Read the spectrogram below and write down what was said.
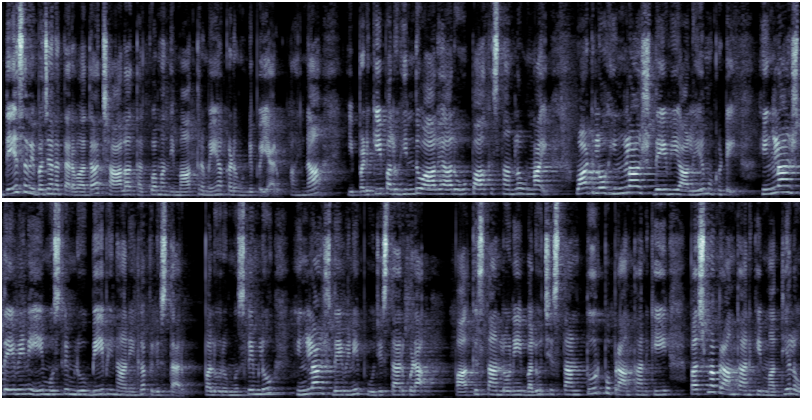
దేశ విభజన తర్వాత చాలా తక్కువ మంది మాత్రమే అక్కడ ఉండిపోయారు. అయినా ఇప్పటికీ పలు హిందూ ఆలయాలు పాకిస్తాన్లో ఉన్నాయి. వాటిలో హింగ్లాష్ దేవి ఆలయం ఒకటి. హింగ్లాష్ దేవిని ముస్లింలు బీబీ నానిగా పిలుస్తారు. పలువురు ముస్లింలు హింగ్లాష్ దేవిని పూజిస్తారు కూడా. పాకిస్తాన్లోని బలూచిస్తాన్ తూర్పు ప్రాంతానికి పశ్చిమ ప్రాంతానికి మధ్యలో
